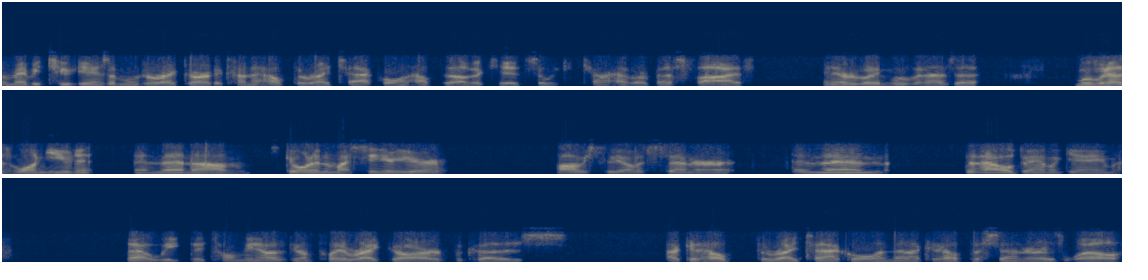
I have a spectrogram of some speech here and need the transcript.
or maybe two games I moved to right guard to kind of help the right tackle and help the other kids, so we could kind of have our best five and everybody moving as a moving as one unit. And then um, going into my senior year, obviously I was center, and then the Alabama game that week they told me I was going to play right guard because I could help the right tackle and then I could help the center as well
